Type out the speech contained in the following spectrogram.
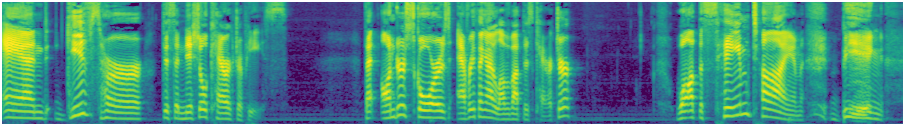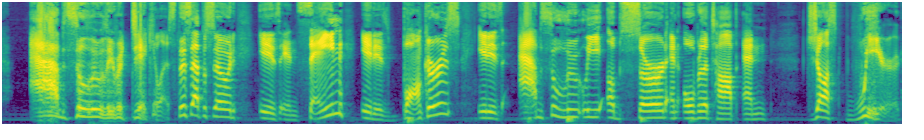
and gives her this initial character piece that underscores everything I love about this character while at the same time being absolutely ridiculous. This episode is insane. It is bonkers. It is absolutely absurd and over the top and just weird.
